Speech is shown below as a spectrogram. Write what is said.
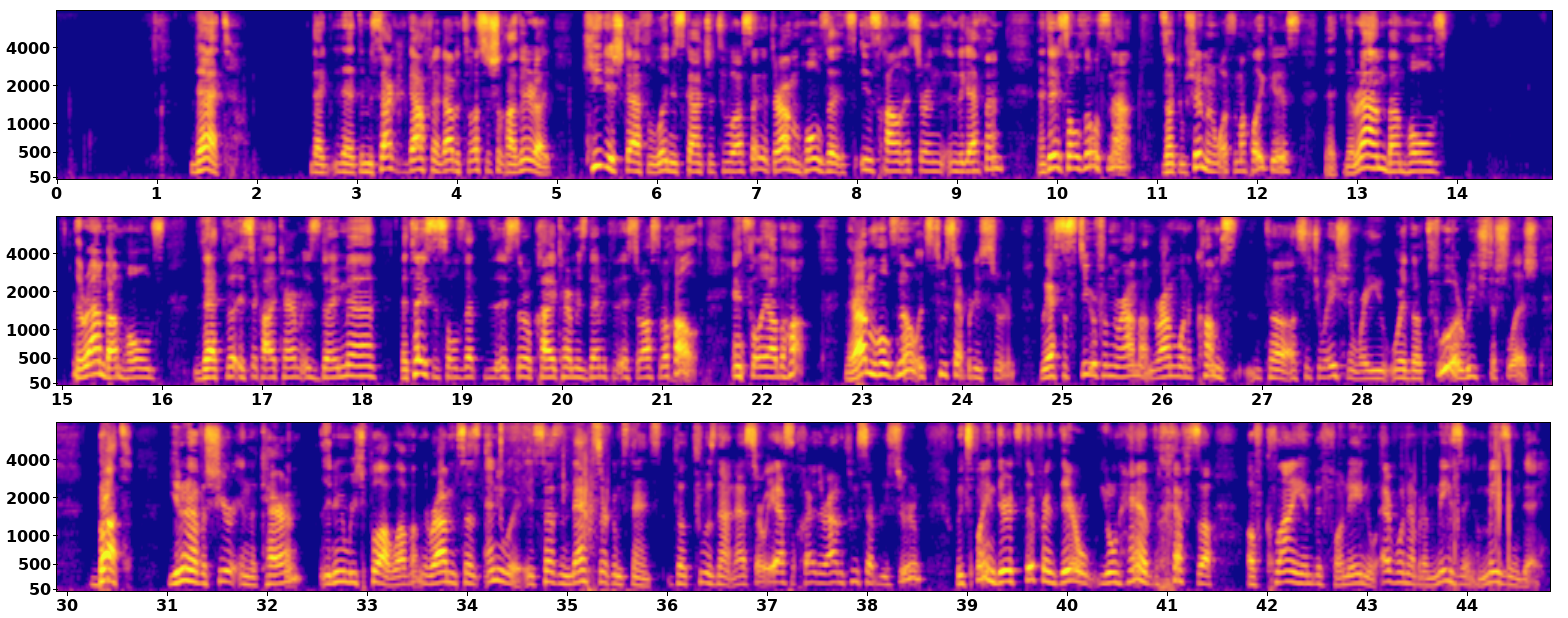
that that, that the Misak Gafna Gabet Tvasa Shal Chaviroi, Kiddush Gafna Lo Niskacha Tvasa, that the Rambam holds that it is Chal Isser in, in the Geffen, and this holds no, it's not. Zakir Shimon, what's the Machlaikis? That the Rambam holds the Rambam holds that the Isser Kali Karim is Daimah, the Taisis holds that the Isser Kali Karim is Daimah to the Isser Asa B'chalav, and Tzali Abaha. The Rambam holds no, it's two separate Isurim. We have to steer from the Rambam. The Rambam, when it comes to a situation where you, where the Tfuah reached the Shlish, but you don't have a shear in the Karen, you didn't reach Pula Lavan. The Rambam says, anyway, it says in that circumstance, the two is not necessary. We ask the Rambam two separate Yisurim. We explained there it's different. There you don't have the Chefza of Klayim Bifonenu. Everyone have an amazing, amazing day.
